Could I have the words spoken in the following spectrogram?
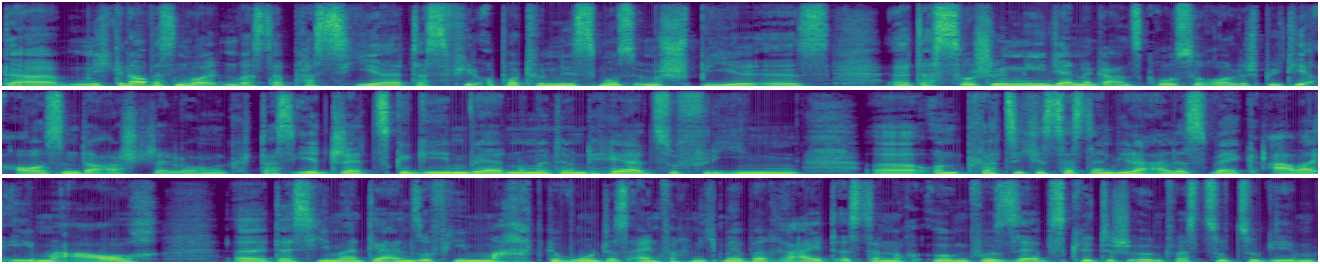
da nicht genau wissen wollten, was da passiert, dass viel Opportunismus im Spiel ist, äh, dass Social Media eine ganz große Rolle spielt, die Außendarstellung, dass ihr Jets gegeben werden, um hin und her zu fliegen. Äh, und plötzlich ist das dann wieder alles weg. Aber eben auch, äh, dass jemand, der an so viel Macht gewohnt ist, einfach nicht mehr bereit ist, dann noch irgendwo selbstkritisch irgendwas zuzugeben.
